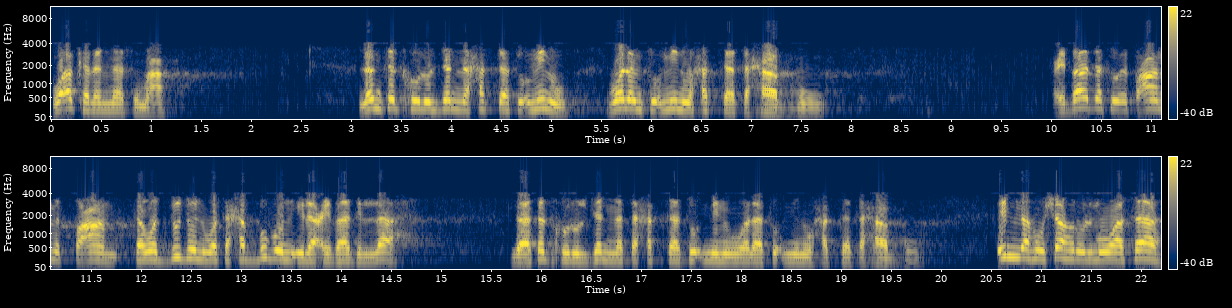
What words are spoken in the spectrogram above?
وأكل الناس معه. لن تدخلوا الجنة حتى تؤمنوا ولن تؤمنوا حتى تحابوا. عبادة إطعام الطعام تودد وتحبب إلى عباد الله. لا تدخلوا الجنة حتى تؤمنوا ولا تؤمنوا حتى تحابوا. إنه شهر المواساة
